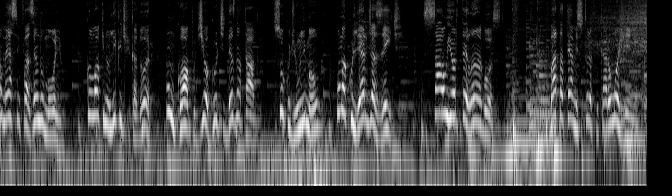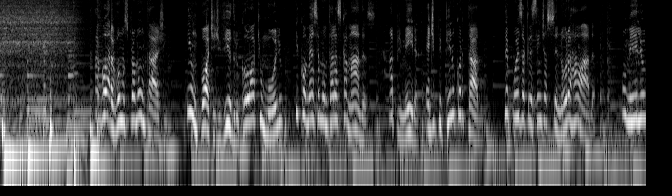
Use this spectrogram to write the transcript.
Comece fazendo o molho. Coloque no liquidificador um copo de iogurte desnatado, suco de um limão, uma colher de azeite, sal e hortelã a gosto. Bata até a mistura ficar homogênea. Agora vamos para a montagem. Em um pote de vidro, coloque o molho e comece a montar as camadas. A primeira é de pepino cortado, depois acrescente a cenoura ralada, o milho,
